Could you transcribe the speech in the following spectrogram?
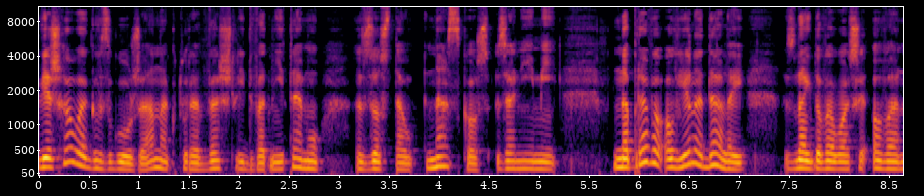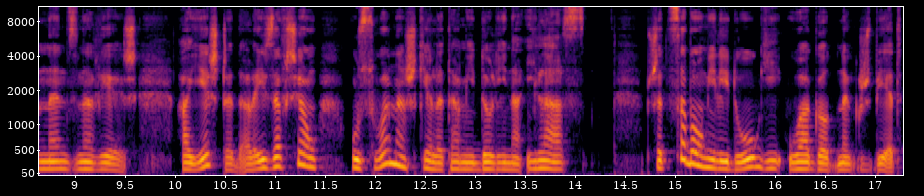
Wierzchołek wzgórza, na które weszli dwa dni temu, został naskos za nimi. Na prawo o wiele dalej znajdowała się owa nędzna wieś, a jeszcze dalej za wsią usłana szkieletami dolina i las. Przed sobą mieli długi, łagodny grzbiet,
